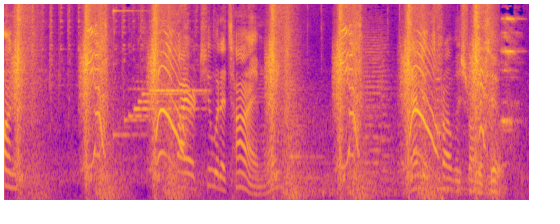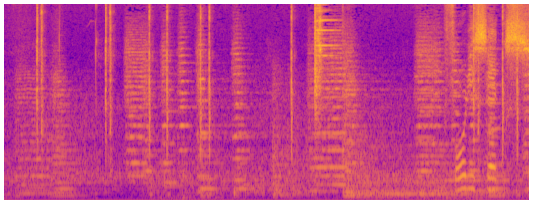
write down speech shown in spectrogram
One fire two at a time, right? And it's probably stronger too. Forty-six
